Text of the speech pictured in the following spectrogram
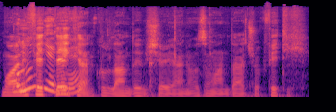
Muhalefetteyken yerine kullandığı bir şey yani o zaman daha çok Fetih.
